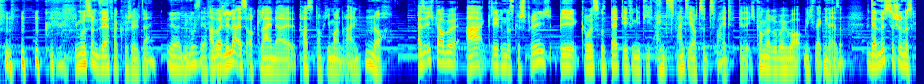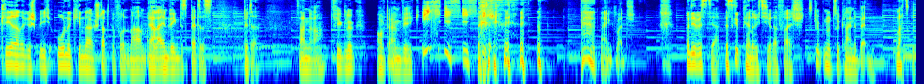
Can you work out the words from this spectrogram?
Die muss schon sehr verkuschelt sein. ja, die muss ja Aber Lilla ist auch klein, da passt noch jemand rein. noch. Also ich glaube, A, klärendes Gespräch, B, größeres Bett, definitiv. 1,20 auch zu zweit, bitte. Ich komme darüber überhaupt nicht weg. Nee. Also, Da müsste schon das klärende Gespräch ohne Kinder stattgefunden haben, Ja. allein wegen des Bettes. Bitte. Sandra, viel Glück auf deinem Weg. Ich, ich, ich, ich. Nein, Quatsch. Und ihr wisst ja, es gibt kein richtig oder falsch. Es gibt nur zu kleine Betten. Macht's gut.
